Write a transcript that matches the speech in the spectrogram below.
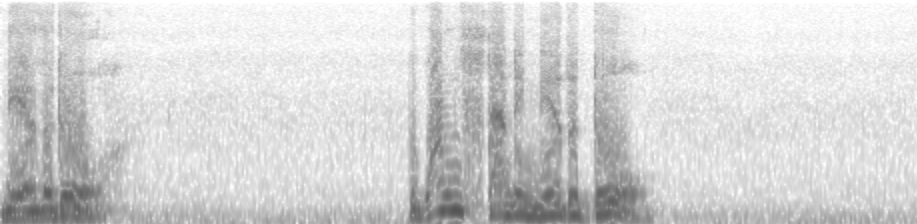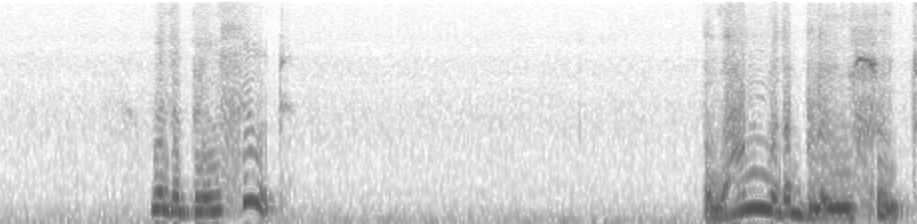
Near the door. The one standing near the door. With a blue suit. The one with a blue suit.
